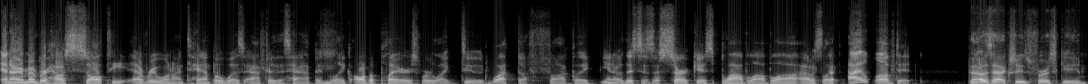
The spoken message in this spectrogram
And I remember how salty everyone on Tampa was after this happened. Like all the players were like, "Dude, what the fuck? Like, you know, this is a circus." Blah blah blah. I was like, I loved it. That was actually his first game.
